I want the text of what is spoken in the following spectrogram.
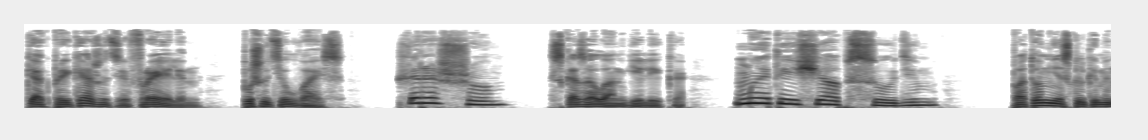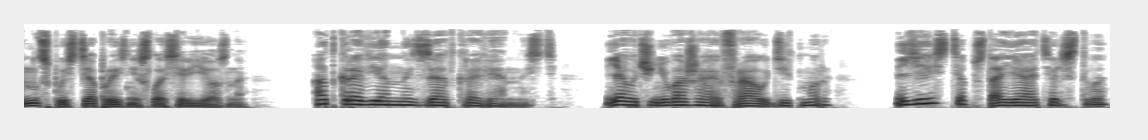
Как прикажете, фрейлин, пошутил Вайс. Хорошо, сказала Ангелика. Мы это еще обсудим. Потом несколько минут спустя произнесла серьезно. «Откровенность за откровенность. Я очень уважаю фрау Дитмар. Есть обстоятельства,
